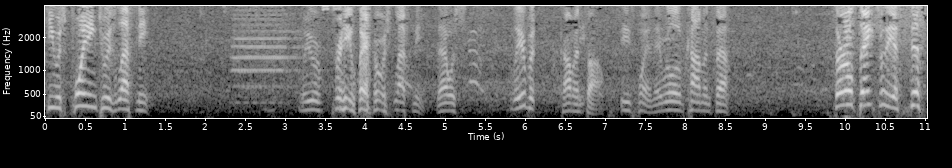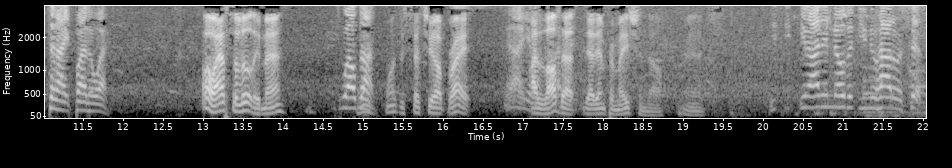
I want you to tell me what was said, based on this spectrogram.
He was pointing to his left knee. We were pretty aware it was left knee. That was clear, but common foul. He's playing. They ruled a common foul. Thurl, thanks for the assist tonight, by the way. Oh, absolutely, man. It's well done. I wanted to set you up right. Yeah, you I love I that that information though. I mean, it's You, you know, I didn't know that you knew how to assist.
